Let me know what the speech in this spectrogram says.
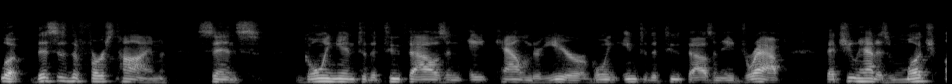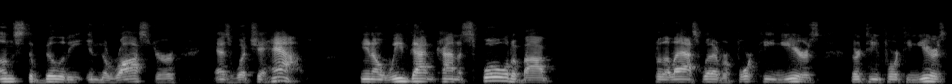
Look, this is the first time since going into the 2008 calendar year or going into the 2008 draft that you had as much instability in the roster as what you have you know, we've gotten kind of spoiled about for the last whatever 14 years, 13, 14 years.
